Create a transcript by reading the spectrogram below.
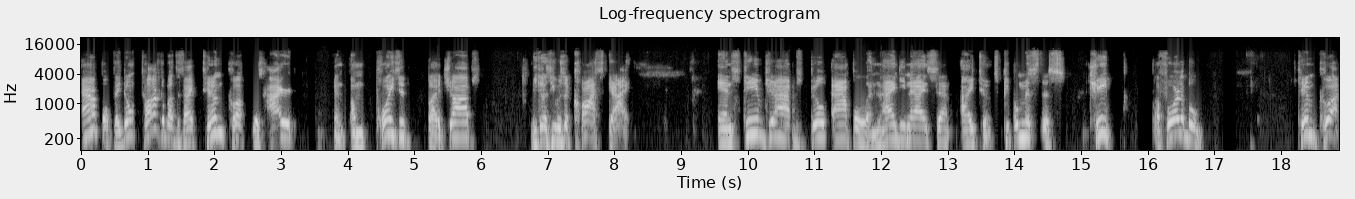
Apple. They don't talk about the fact Tim Cook was hired and um, appointed by Jobs because he was a cost guy. And Steve Jobs built Apple a 99 cent iTunes. People miss this. Cheap, affordable. Tim Cook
